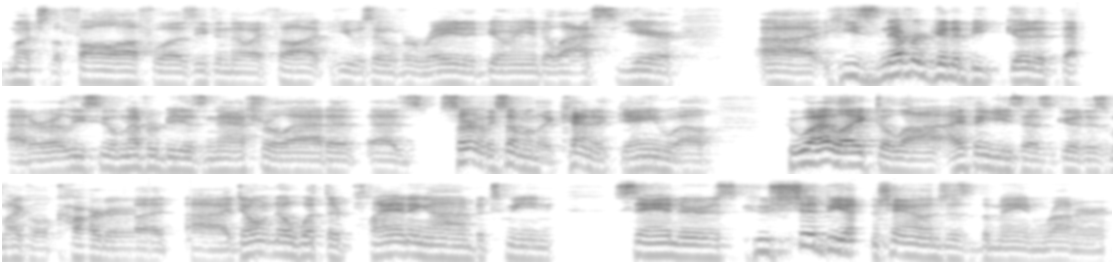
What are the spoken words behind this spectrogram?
much the fall off was, even though I thought he was overrated going into last year. Uh, he's never going to be good at that, or at least he'll never be as natural at it as certainly someone like Kenneth Gainwell who I liked a lot. I think he's as good as Michael Carter, but uh, I don't know what they're planning on between Sanders, who should be unchallenged as the main runner.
